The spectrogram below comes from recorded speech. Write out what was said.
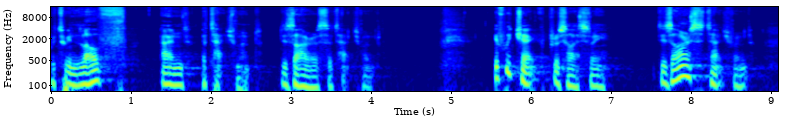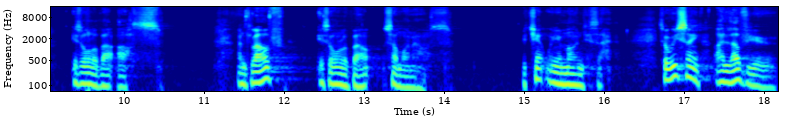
between love and attachment, desirous attachment. If we check precisely, desirous attachment is all about us, and love is all about someone else. We check where your mind is at. So we say, I love you.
